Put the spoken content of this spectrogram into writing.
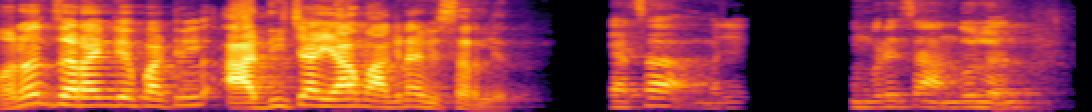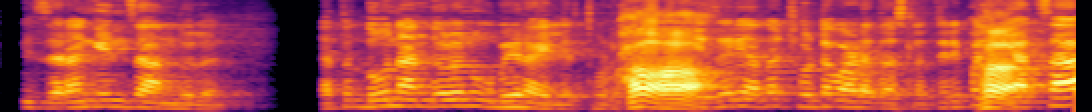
मनोज जरांगे पाटील आधीच्या या मागण्या विसरलेत. त्याचा म्हणजे उमरेचं आंदोलन जरांगेंचं आंदोलन आता दोन आंदोलन उभे राहिले थोडं. हा, हा. हे जरी आता छोटं वाढत असलं तरी पण हा. याचा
